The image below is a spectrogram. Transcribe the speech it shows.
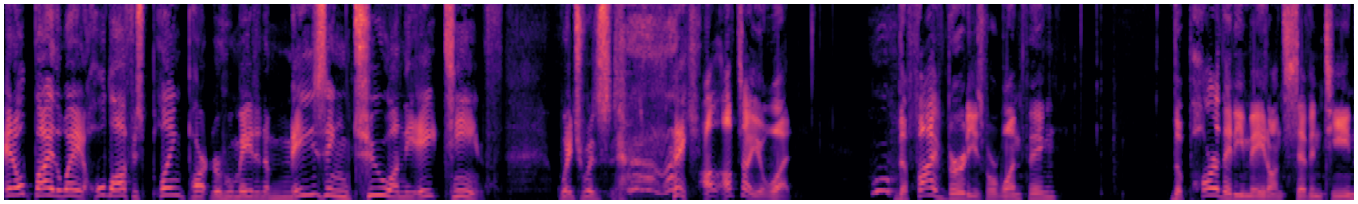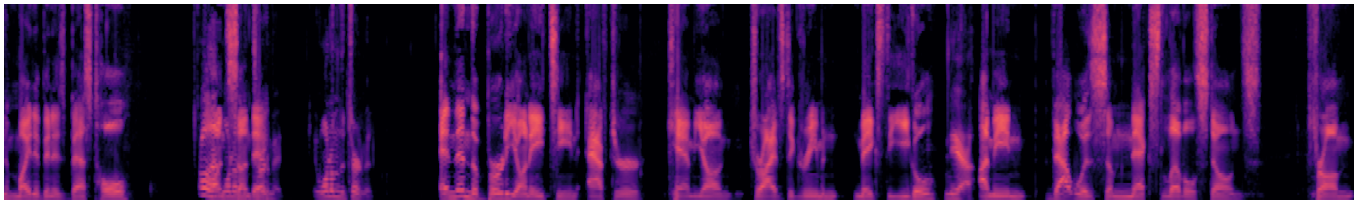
And oh, by the way, hold off his playing partner who made an amazing two on the 18th, which was like, I'll, I'll tell you what. The five birdies were one thing. The par that he made on 17 might have been his best hole oh, that on the Sunday. tournament. It won him the tournament. And then the birdie on 18 after Cam Young drives the green and makes the eagle. Yeah. I mean, that was some next level stones from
